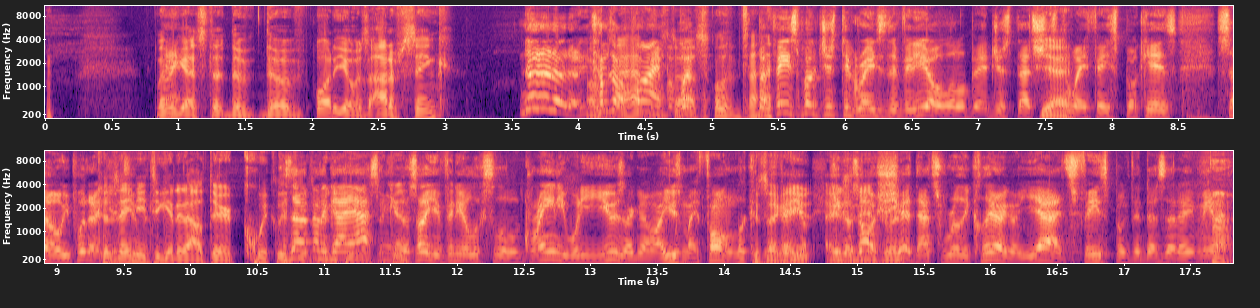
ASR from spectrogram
Let me guess. The, the the audio is out of sync. No, no, no, no. It comes out fine, but, the but, but Facebook just degrades the video a little bit. Just that's just Yeah. the way Facebook is. So we put it Because they need to get it out there quickly. Because I've had a guy people ask me, he goes, "Oh, your video looks a little grainy. What do you use?" I go, "I use my phone. Look at this like video." use- I he goes, "Oh Android." shit, that's really clear." I go, "Yeah, it's Facebook that does that. Ain't me." I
